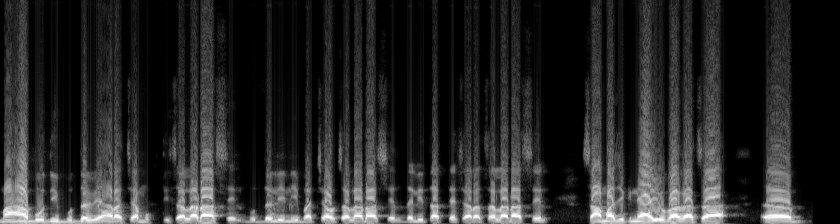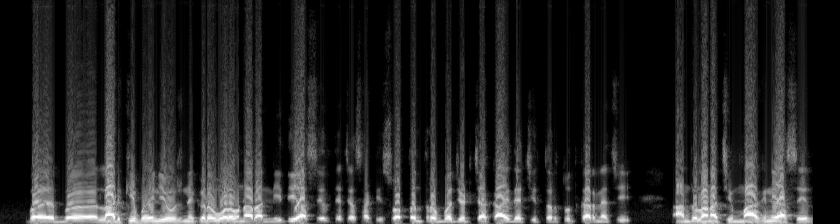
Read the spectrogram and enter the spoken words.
महाबोधी बुद्ध विहाराच्या मुक्तीचा लढा असेल बुद्धलिनी बचावचा लढा असेल दलित अत्याचाराचा लढा असेल सामाजिक न्याय विभागाचा ब- ब- लाडकी बहीण योजनेकडे वळवणारा निधी असेल त्याच्यासाठी स्वतंत्र बजेटच्या कायद्याची तरतूद करण्याची आंदोलनाची मागणी असेल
